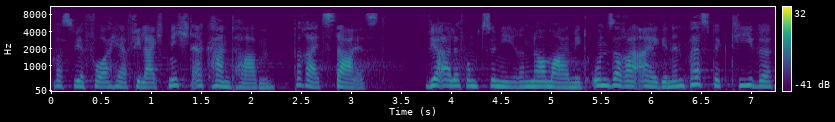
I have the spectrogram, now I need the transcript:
was wir vorher vielleicht nicht erkannt haben, bereits da ist. Wir alle funktionieren normal mit unserer eigenen Perspektive,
